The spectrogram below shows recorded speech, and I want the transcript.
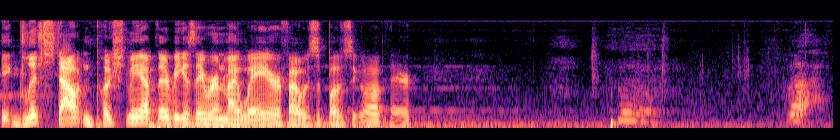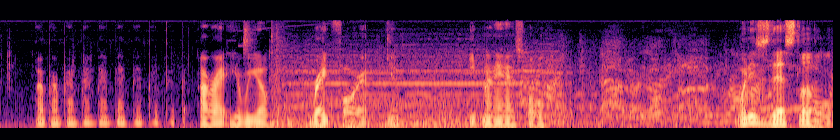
it glitched out and pushed me up there because they were in my way or if I was supposed to go up there. All right, here we go. Right for it. Yep. Eat my asshole. What is this little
